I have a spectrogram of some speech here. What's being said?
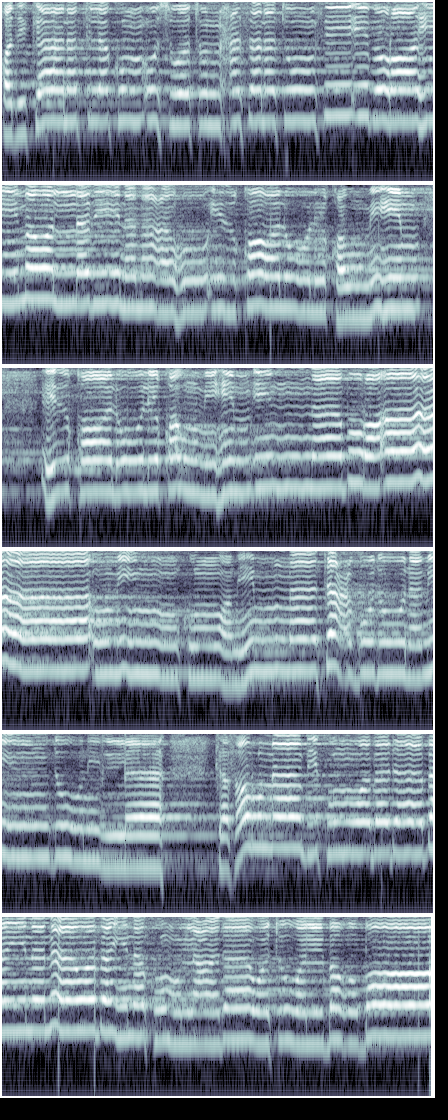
قد كانت لكم أسوة حسنة في إبراهيم والذين معه إذ قالوا لقومهم إذ قالوا لقومهم إنا براء منكم ومما تعبدون من دون الله كفرنا بكم وبدا بيننا وبينكم العداوة والبغضاء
